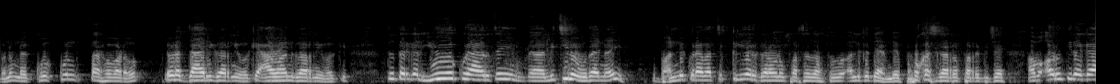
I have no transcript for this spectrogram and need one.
भनौँ न कु- कुन तर्फबाट हो? एउटा जारी गर्ने हो कि आह्वान गर्ने हो कि? त्यो तरिकाले यो कुराहरू चाहिँ मिचिलो हुँदैन है। भन्ने कुरामा चाहिँ क्लियर गराउनुपर्छ जस्तो अलिकति हामीले फोकस गर्नुपर्ने विषय। अब अरूतिरका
